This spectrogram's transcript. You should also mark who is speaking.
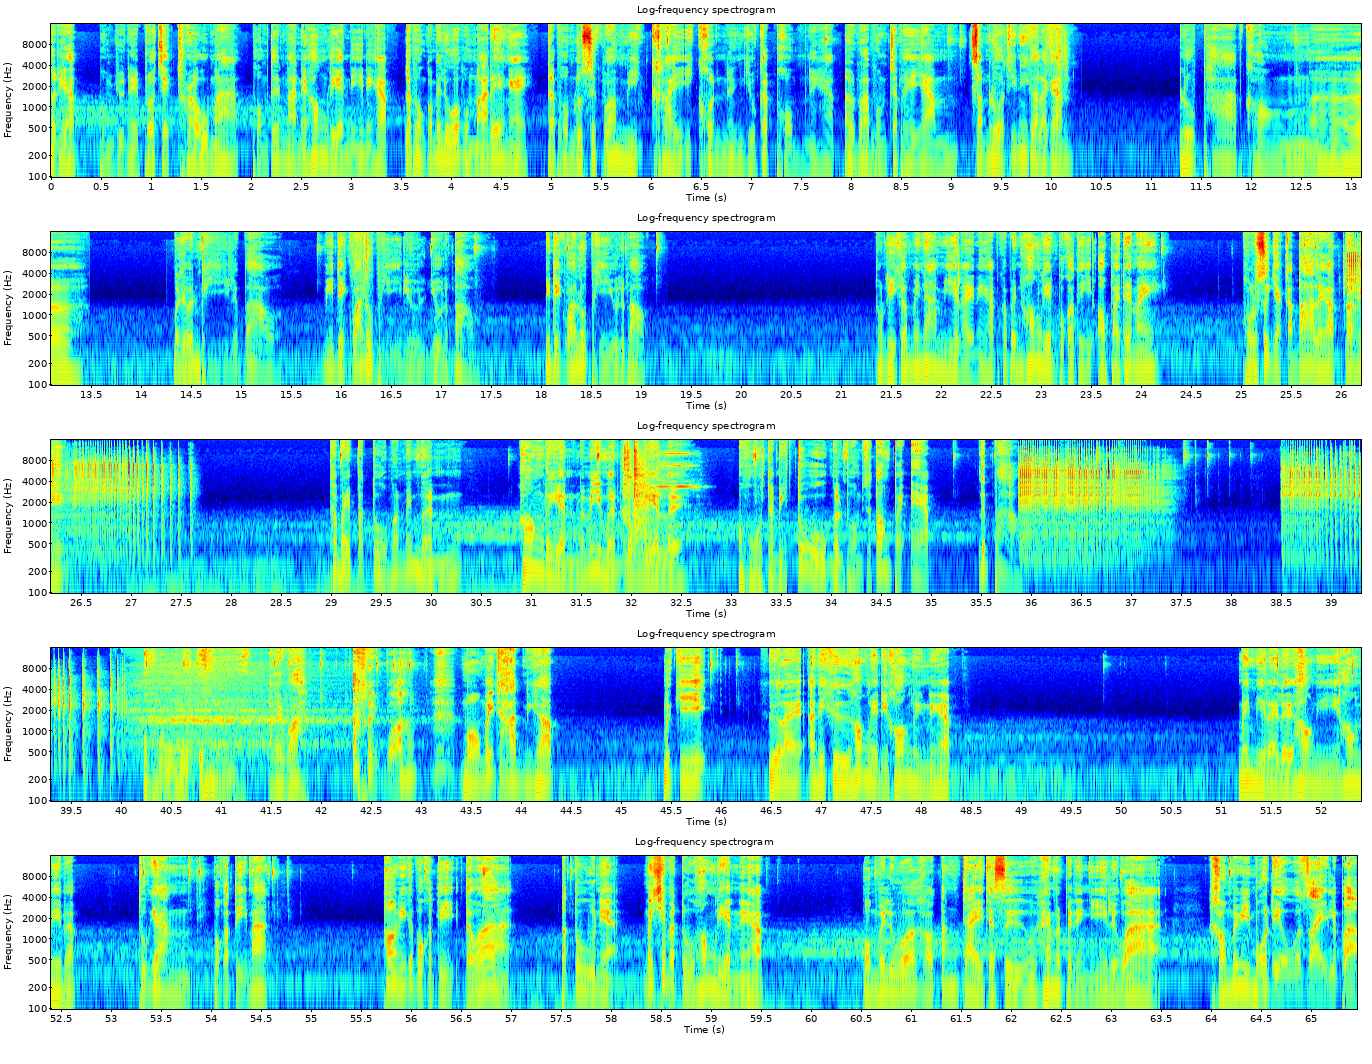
Speaker 1: สวัสดีครับ ผมอยู่ในโปรเจกต์ทรา u มาผมตื่นมาในห้องเรียนนี้นะครับ และผมก็ไม่รู้ว่าผมมาได้ยังไง แต่ผมรู้สึกว่ามีใครอีกคนหนึ่งอยู่กับผมนะครับ เอาเป็นว่าผมจะพยายามสำรวจที่นี่ก่อนละกัน รูปภาพของเออเหมือนจะเป็นผีหรือเปล่า มีเด็กวาดรูปผีอยู่อยู่หรือเปล่า มีเด็กวาดรูปผีอยู่หรือเปล่า ตรงนี้ก็ไม่น่ามีอะไรนะครับ ก็เป็นห้องเรียนปกติออกไปได้ไหม ผมรู้สึกอยากกลับบ้านเลยครับ ตอนนี้ ทำไมประตูมันไม่เหมือนห้องเรียนมันไม่เหมือนโรงเรียนเลย โอ้โห แต่มีตู้เหมือนผมจะต้องไปแอบหรือเปล่าโอ้โหโอ้โหอะไรวะ อะไรวะ มองไม่ทันครับ เมื่อกี้คืออะไร อันนี้คือห้องเรียนอีกห้องหนึ่งนะครับ ไม่มีอะไรเลยห้องนี้ห้องนี้แบบทุกอย่างปกติมาก ห้องนี้ก็ปกติแต่ว่าประตูเนี่ย ไม่ใช่ประตูห้องเรียนนะครับ ผมไม่รู้ว่าเขาตั้งใจจะสื่อให้มันเป็นอย่างนี้หรือว่า เขาไม่มีโมเดลมาใส่หรือเปล่า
